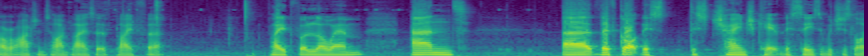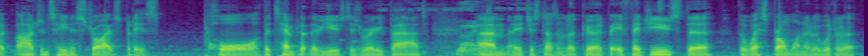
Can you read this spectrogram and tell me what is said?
or Argentine players that have played for played for L'OM, and uh, they've got this this change kit this season, which is like Argentina stripes, but it's poor. The template they've used is really bad, right. um, and it just doesn't look good. But if they'd used the the West Brom one, it would have looked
